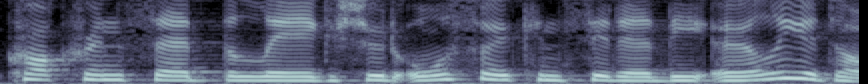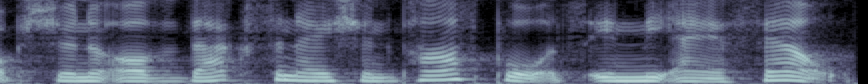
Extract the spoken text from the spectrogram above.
Cochrane said the league should also consider the early adoption of vaccination passports in the AFL.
